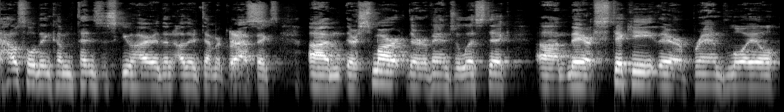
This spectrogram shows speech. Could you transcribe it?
household income tends to skew higher than other demographics. Yes. Um, they're smart, they're evangelistic, um, they are sticky, they are brand loyal.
